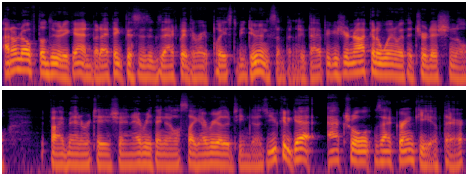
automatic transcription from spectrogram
I don't know if they'll do it again, but I think this is exactly the right place to be doing something like that because you're not going to win with a traditional five-man rotation, everything else like every other team does. You could get actual Zack Greinke up there,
